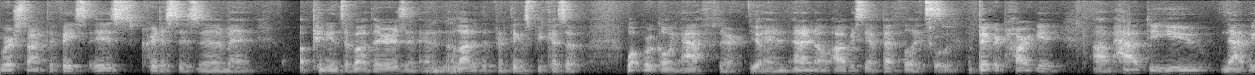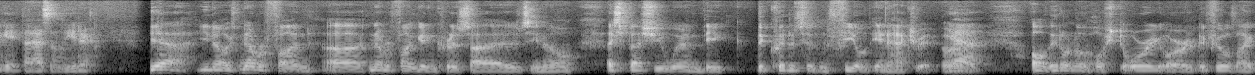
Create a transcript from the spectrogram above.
we're starting to face is criticism and opinions of others and, and a lot of different things because of what we're going after. Mm-hmm. Yeah. And and I know obviously at Bethel it's Totally. a bigger target. Um, how do you navigate that as a leader? Yeah, you know, it's never fun. Uh, it's never fun getting criticized. You know, especially when the the criticism feels inaccurate. Or Yeah. like, oh, they don't know the whole story, or it feels like,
